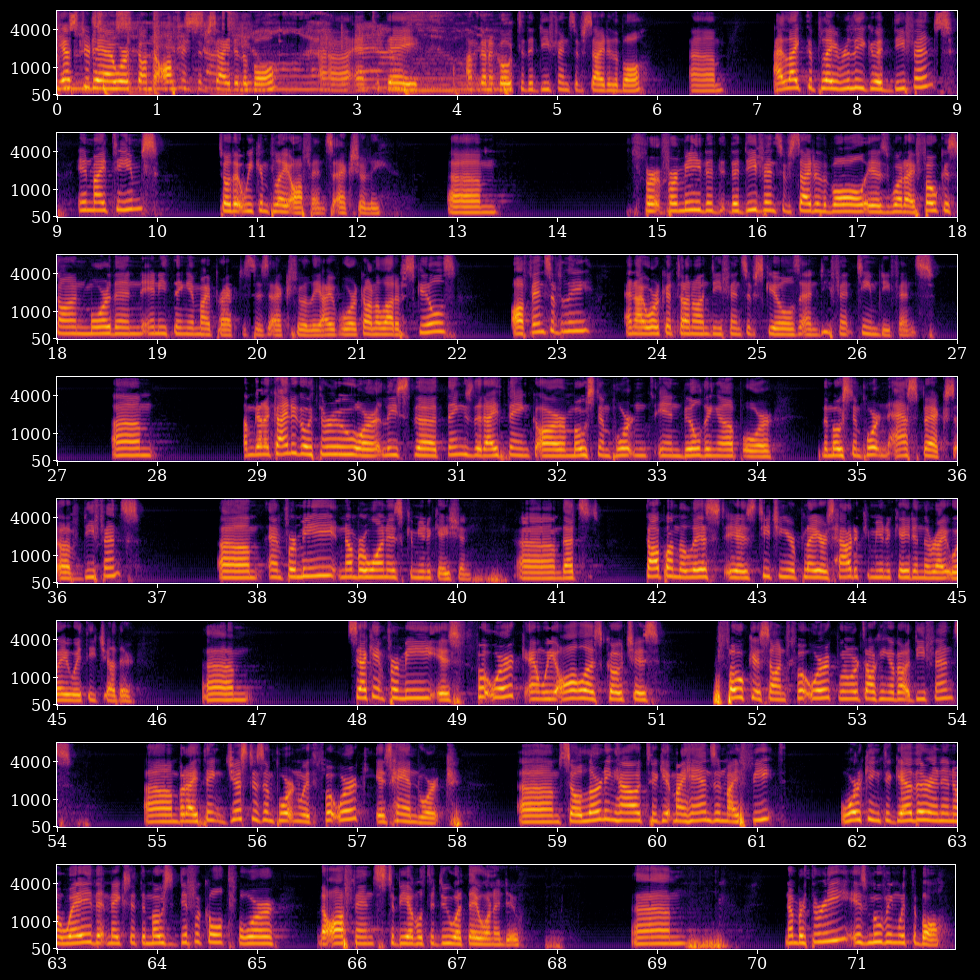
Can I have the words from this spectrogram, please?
yesterday, I worked on the offensive side of the ball, uh, and today I'm going to go to the defensive side of the ball. Um, I like to play really good defense in my teams so that we can play offense, actually. Um, for, for me, the, the defensive side of the ball is what I focus on more than anything in my practices, actually. I work on a lot of skills offensively, and I work a ton on defensive skills and defense, team defense. Um, I'm going to kind of go through, or at least the things that I think are most important in building up, or the most important aspects of defense. Um, and for me, number one is communication. Um, that's top on the list is teaching your players how to communicate in the right way with each other. Um, second for me is footwork, and we all as coaches focus on footwork when we're talking about defense. Um, but I think just as important with footwork is handwork. Um, so learning how to get my hands and my feet working together and in a way that makes it the most difficult for the offense to be able to do what they want to do. Um, number three is moving with the ball.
